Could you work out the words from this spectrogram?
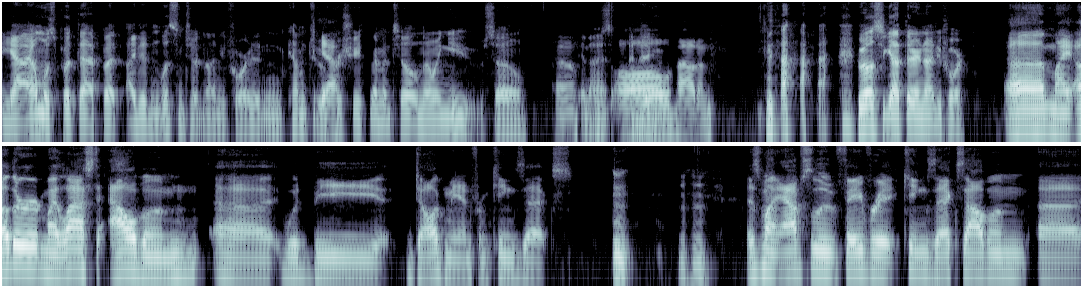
Yeah, I almost put that, but I didn't listen to it in '94. I didn't come to Yeah. appreciate them until knowing you. So, uh, And it was I dig all about them. who else you got there in '94? Uh, my other, my last album uh, would be Dogman from King's X. hmm This is my absolute favorite King's X album. Uh,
